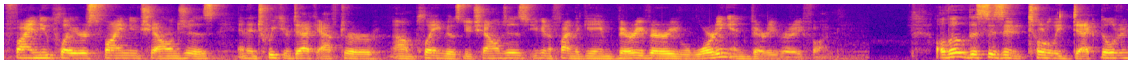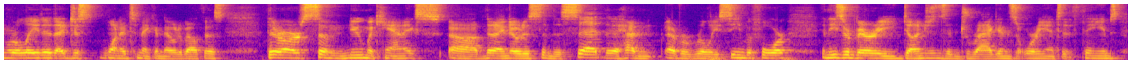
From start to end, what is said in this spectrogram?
Find new players, find new challenges, and then tweak your deck after um, playing those new challenges. You're going to find the game very, very rewarding and very, very fun. Although this isn't totally deck building related, I just wanted to make a note about this. There are some new mechanics uh, that I noticed in this set that I hadn't ever really seen before, and these are very Dungeons and Dragons oriented themes.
